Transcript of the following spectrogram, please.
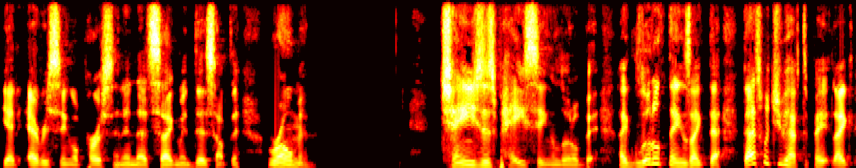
yet every single person in that segment did something. Roman changed his pacing a little bit. Like little things like that. That's what you have to pay. Like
